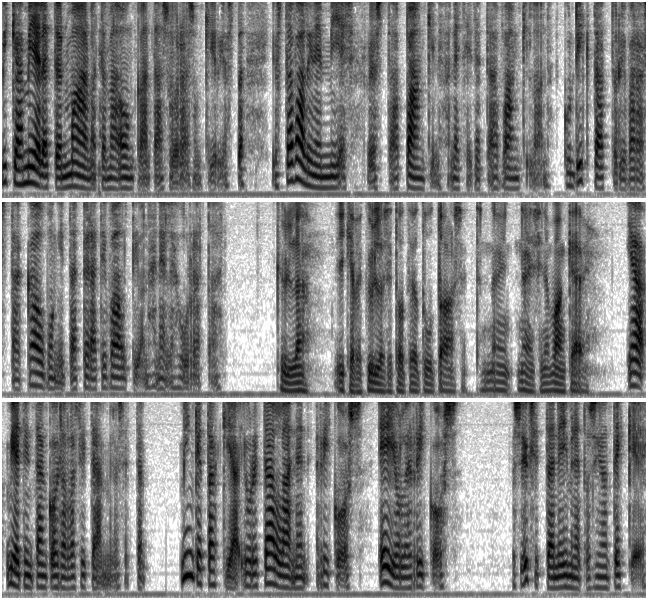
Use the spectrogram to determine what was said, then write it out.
Mikä mieletön maailma tämä onkaan, tämä suoraan sun kirjasta. Jos tavallinen mies ryöstää pankin, hänet heitetään vankilaan. Kun diktaattori varastaa kaupungin tai peräti valtion, hänelle hurrataan. Kyllä, ikävä kyllä se toteutuu taas, että näin, näin siinä vaan käy. Ja mietin tämän kohdalla sitä myös, että minkä takia juuri tällainen rikos ei ole rikos, jos yksittäinen ihminen tosiaan tekee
